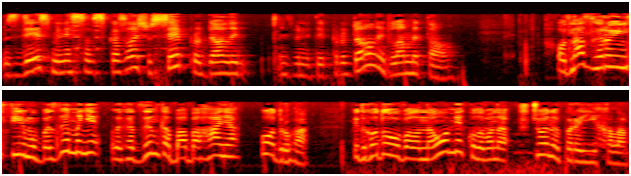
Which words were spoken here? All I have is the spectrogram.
здесь мне со- сказали, что все продали, извините, продали для металл. Одна з героїнь фільму без імені легадзинка баба Ганя подруга. Підгодовувала Наомі, коли вона щойно переїхала.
